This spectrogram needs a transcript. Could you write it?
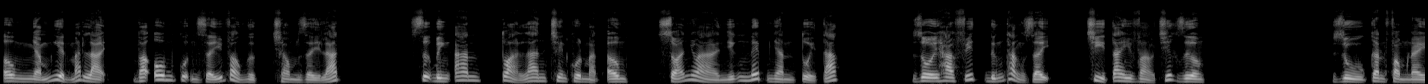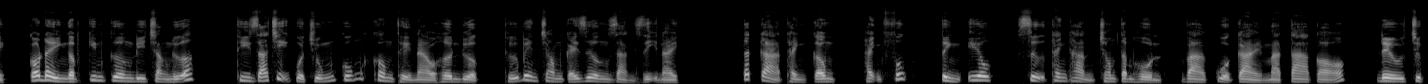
Ông nhắm nghiền mắt lại và ôm cuộn giấy vào ngực trong giây lát. Sự bình an tỏa lan trên khuôn mặt ông, xóa nhòa những nếp nhăn tuổi tác. Rồi Hafid đứng thẳng dậy, chỉ tay vào chiếc giường. Dù căn phòng này có đầy ngập kim cương đi chăng nữa, thì giá trị của chúng cũng không thể nào hơn được thứ bên trong cái dương giản dị này. Tất cả thành công, hạnh phúc, tình yêu, sự thanh thản trong tâm hồn và của cải mà ta có đều trực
